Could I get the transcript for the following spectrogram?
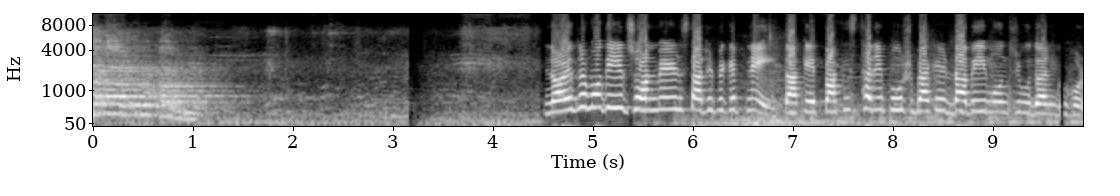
ছাড়া আর কোনো কাজ নেই। নরেন্দ্র মোদীর জন্মের সার্টিফিকেট নেই, তাকে পাকিস্তানে পুশব্যাকের দাবি মন্ত্রী উদয়ন গুহর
